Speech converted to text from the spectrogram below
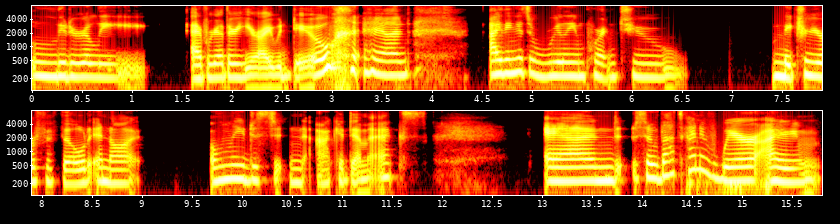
literally every other year I would do. and I think it's really important to make sure you're fulfilled and not only just in academics. And so that's kind of where I'm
